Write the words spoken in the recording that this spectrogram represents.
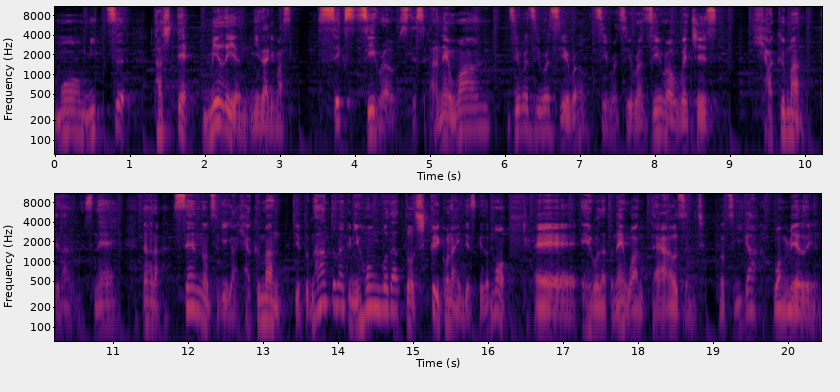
もう3つ足して million になります。6 zeros ですからね。1 0 0 0 0 0 0 0 which is 100万ってなるんですね。だから1000の次が100万っていうとなんとなく日本語だとしっくりこないんですけども、えー、英語だとね1000の次が1 million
